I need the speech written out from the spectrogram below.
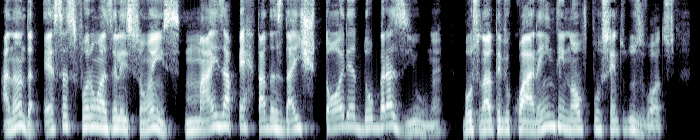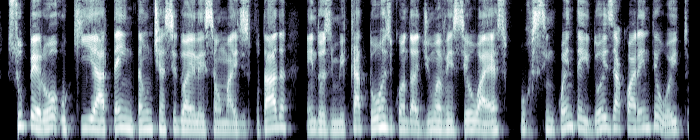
Ananda, essas foram as eleições mais apertadas da história do Brasil, né? Bolsonaro teve 49% dos votos superou o que até então tinha sido a eleição mais disputada em 2014, quando a Dilma venceu o Aécio por 52 a 48.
